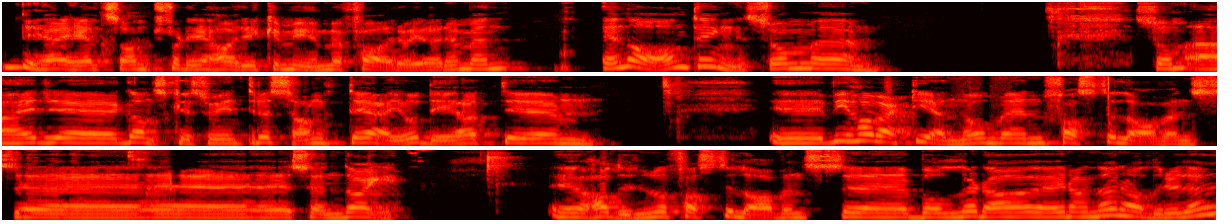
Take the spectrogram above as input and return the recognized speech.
det er helt sant, for det har ikke mye med fare å gjøre. Men en annen ting som, eh, som er eh, ganske så interessant, det er jo det at eh, vi har vært igjennom en fastelavnssøndag. Hadde du noen fastelavnsboller da, Ragnar? Hadde du det?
